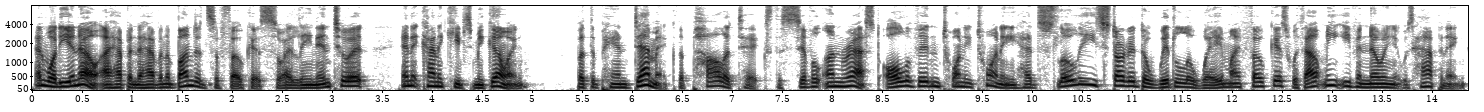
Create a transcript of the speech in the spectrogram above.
And what do you know? I happen to have an abundance of focus, so I lean into it, and it kind of keeps me going. But the pandemic, the politics, the civil unrest, all of it in 2020 had slowly started to whittle away my focus without me even knowing it was happening.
